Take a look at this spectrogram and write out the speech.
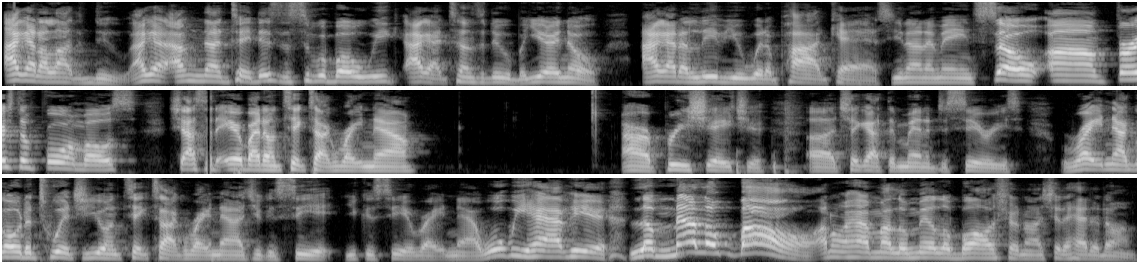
I got a lot to do. I got. I'm not telling you this is Super Bowl week. I got tons to do, but you already know I got to leave you with a podcast. You know what I mean? So, um, first and foremost, shouts to everybody on TikTok right now. I appreciate you. Uh, check out the manager series right now. Go to Twitch. You're on TikTok right now, as you can see it. You can see it right now. What we have here, LaMelo Ball. I don't have my LaMelo Ball shirt on. I should have had it on.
